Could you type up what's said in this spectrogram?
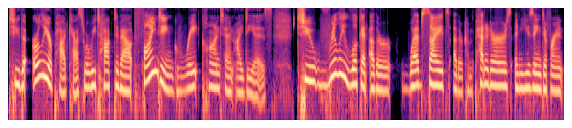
to the earlier podcast where we talked about finding great content ideas to really look at other websites, other competitors, and using different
